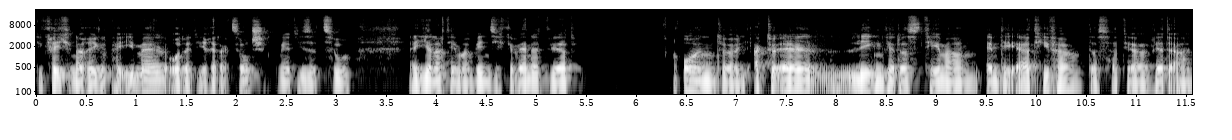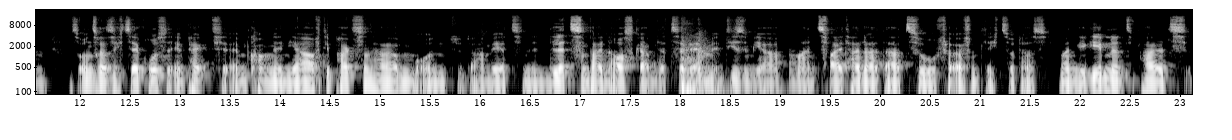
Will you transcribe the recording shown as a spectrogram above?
Die kriege ich in der Regel per E-Mail oder die Redaktion schickt mir diese zu, äh, je nachdem, an wen sich gewendet wird. Und äh, aktuell legen wir das Thema MDR tiefer. Das hat ja, wird einen aus unserer Sicht sehr großen Impact im kommenden Jahr auf die Praxen haben. Und da haben wir jetzt in den letzten beiden Ausgaben der ZM in diesem Jahr mal einen Zweiteiler dazu veröffentlicht, sodass man gegebenenfalls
